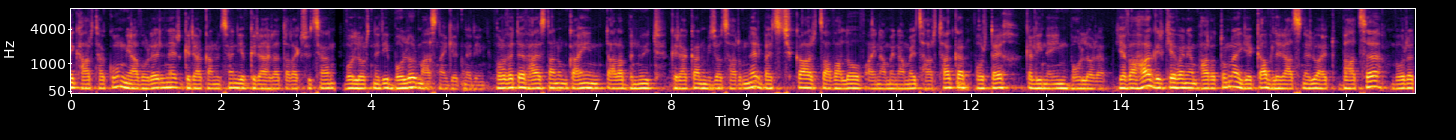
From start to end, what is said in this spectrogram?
մեկ հարթակում միավորելն էր գրականության եւ գրահրատարակչության ոլորտների բոլոր մասնագետներին, որովհետեւ Հայաստանում կային տարաբնույթ գրական միջոցառումներ, բայց չկար ծավալով այն ամենամեծ հարթակը, որտեղ կլինեին բոլորը։ Եվ ահա Գրքեվանյան փառատոնը եկավ լրացնելու այդ բացը, որը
